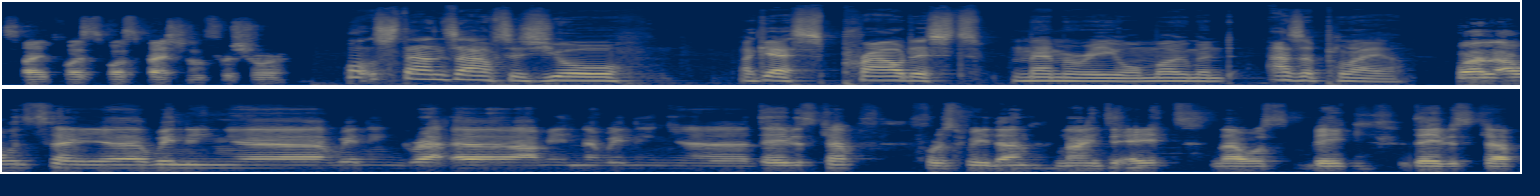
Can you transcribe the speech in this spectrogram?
So it was was special for sure. What stands out as your, I guess, proudest memory or moment as a player? Well, I would say uh, winning, uh, winning. Uh, I mean, winning uh, Davis Cup for Sweden, '98. That was big. Davis Cup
